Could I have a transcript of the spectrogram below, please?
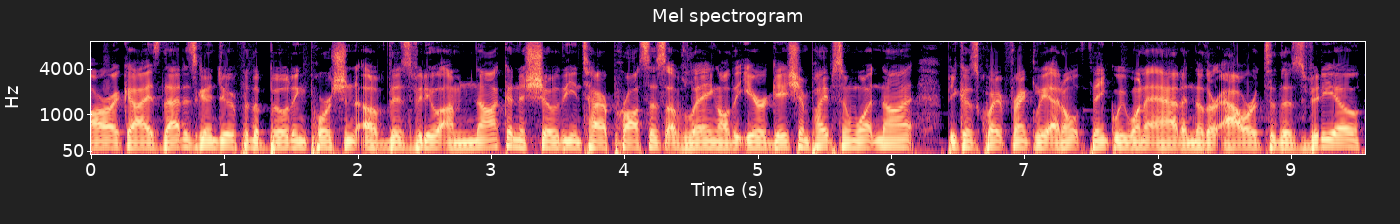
Alright guys, that is going to do it for the building portion of this video. I'm not going to show the entire process of laying all the irrigation pipes and whatnot, because quite frankly, I don't think we want to add another hour to this video.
